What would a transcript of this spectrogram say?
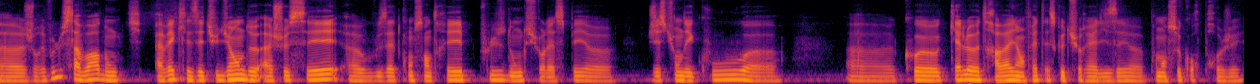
Euh, j'aurais voulu savoir, donc, avec les étudiants de HEC, euh, vous vous êtes concentré plus donc, sur l'aspect euh, gestion des coûts. quel travail, en fait, est-ce que tu réalisais pendant ce cours projet?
